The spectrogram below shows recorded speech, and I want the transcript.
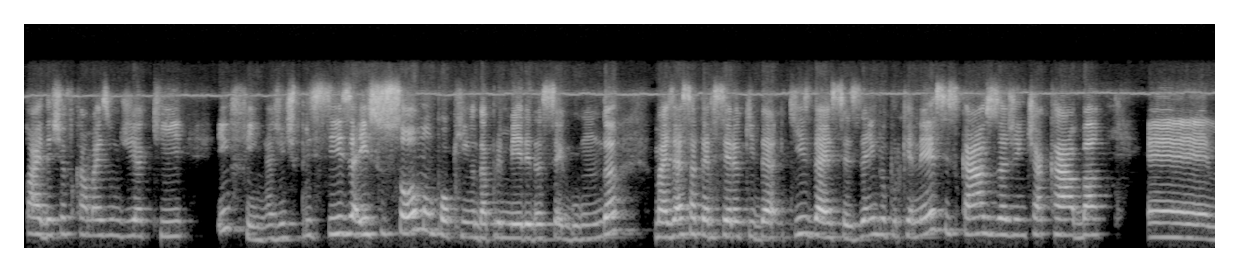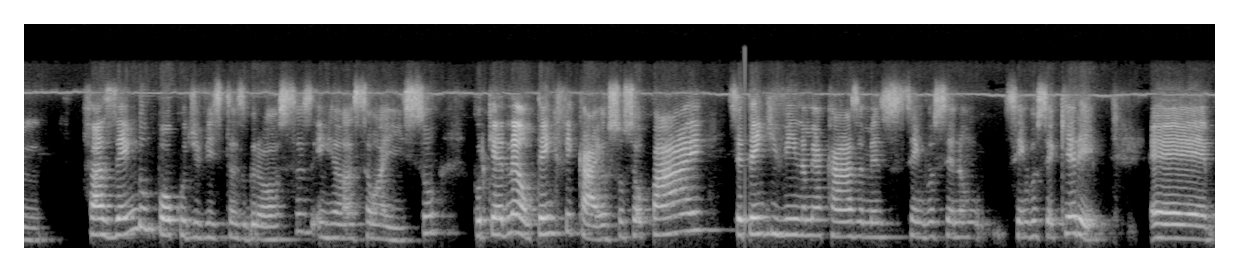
Pai, deixa eu ficar mais um dia aqui. Enfim, a gente precisa, isso soma um pouquinho da primeira e da segunda, mas essa terceira que quis dar esse exemplo, porque nesses casos a gente acaba é, fazendo um pouco de vistas grossas em relação a isso, porque não, tem que ficar, eu sou seu pai, você tem que vir na minha casa mesmo sem você não, sem você querer. É,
